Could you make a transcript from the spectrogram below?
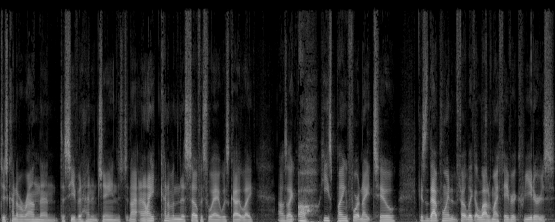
just kind of around then to see if it hadn't changed, and I, and I kind of in a selfish way was got like I was like, oh, he's playing Fortnite too, because at that point it felt like a lot of my favorite creators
